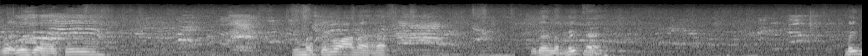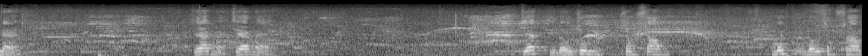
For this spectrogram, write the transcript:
Vậy bây giờ cái, nhưng mà cái loa này á, cái đây là mic này. Mic này. Check này check này. Check thì đấu chung song song. Mic cũng đấu song song.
